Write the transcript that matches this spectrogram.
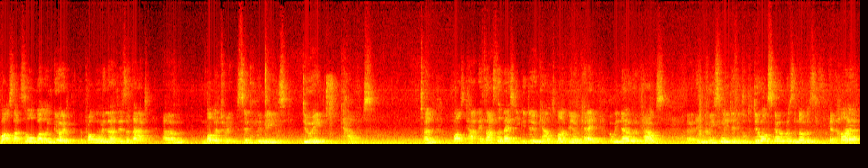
whilst that's all well and good, the problem with that is that that um, monitoring simply means doing counts. And whilst if that's the best you could do, counts might be okay, but we know that counts are increasingly difficult to do on Skomer as the numbers get higher.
